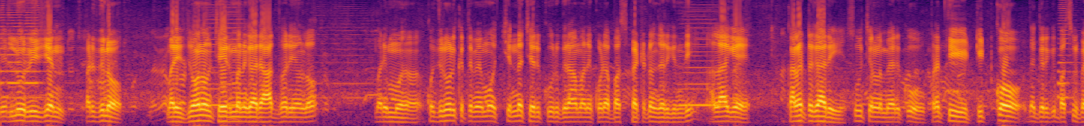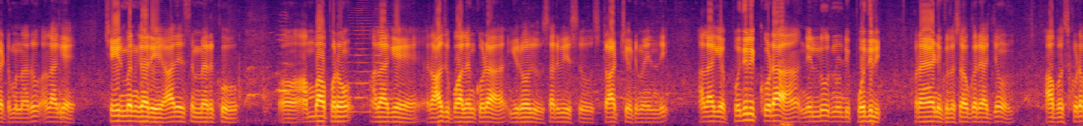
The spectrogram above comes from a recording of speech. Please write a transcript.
నెల్లూరు రీజియన్ పరిధిలో మరి జోనల్ చైర్మన్ గారి ఆధ్వర్యంలో మరి కొద్ది రోజుల క్రితమేమో చిన్న చెరుకూరు గ్రామానికి కూడా బస్సు పెట్టడం జరిగింది. అలాగే కలెక్టర్ గారి సూచనల మేరకు ప్రతి టిట్కో దగ్గరికి బస్సులు పెట్టమన్నారు. అలాగే చైర్మన్ గారి ఆదేశం మేరకు అంబాపురం అలాగే రాజుపాలెం కూడా ఈరోజు సర్వీసు స్టార్ట్ చేయడమైంది అలాగే పొదిలికి కూడా నెల్లూరు నుండి పొదిలి ప్రయాణికుల సౌకర్యార్థం ఆ బస్సు కూడా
